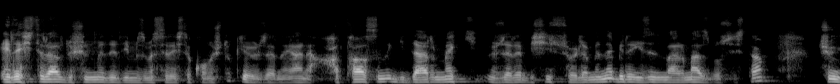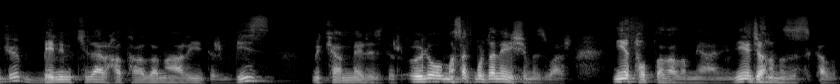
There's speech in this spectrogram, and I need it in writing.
eleştirel düşünme dediğimiz mesele işte konuştuk ya üzerine. Yani hatasını gidermek üzere bir şey söylemene bile izin vermez bu sistem. Çünkü benimkiler hatadan aridir. Biz mükemmelizdir. Öyle olmasak burada ne işimiz var? Niye toplanalım yani? Niye canımızı sıkalım?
